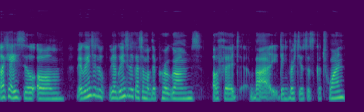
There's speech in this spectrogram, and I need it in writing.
Okay so um we're going to we are going to look at some of the programs offered by the university of saskatchewan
